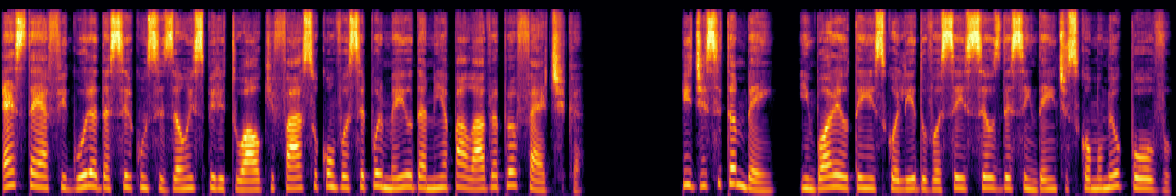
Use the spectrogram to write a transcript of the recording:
Esta é a figura da circuncisão espiritual que faço com você por meio da minha palavra profética. E disse também: Embora eu tenha escolhido você e seus descendentes como meu povo,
